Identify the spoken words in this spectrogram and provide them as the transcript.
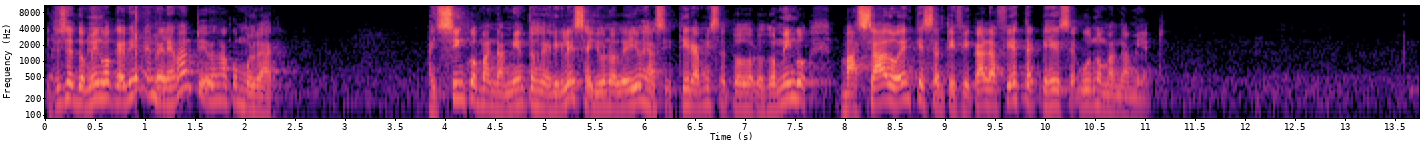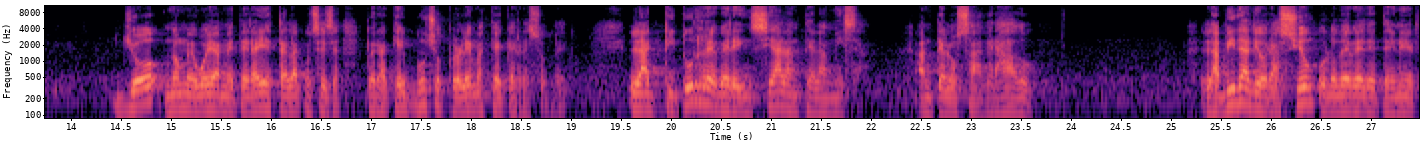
Entonces el domingo que viene me levanto y vengo a comulgar. Hay cinco mandamientos de la iglesia y uno de ellos es asistir a misa todos los domingos, basado en que santificar la fiesta, que es el segundo mandamiento. Yo no me voy a meter ahí, está la conciencia, pero aquí hay muchos problemas que hay que resolver. La actitud reverencial ante la misa, ante lo sagrado, la vida de oración que uno debe de tener.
